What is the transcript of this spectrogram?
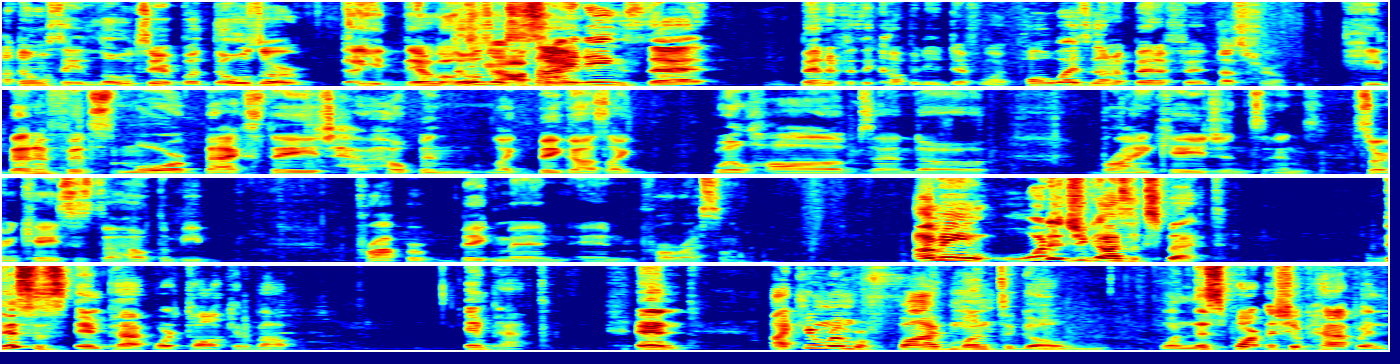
I don't want to say low tier, but those are Uh, They're low those tier, are I'll signings that benefit the company a different way. Paul White's gonna benefit. That's true. he benefits more backstage, helping like big guys like Will Hobbs and uh, Brian Cage in, in certain cases to help them be proper big men in pro wrestling. I mean, what did you guys expect? This is Impact we're talking about. Impact. And I can remember five months ago when this partnership happened,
